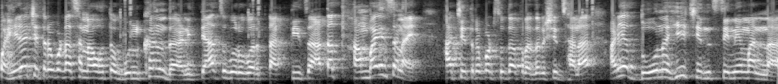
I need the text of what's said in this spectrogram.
पहिल्या चित्रपटाचं नाव होतं गुलखंद आणि त्याचबरोबर ताकदीचा आता थांबायचं नाही. हा चित्रपट सुद्धा प्रदर्शित झाला आणि या दोनही सिनेमांना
